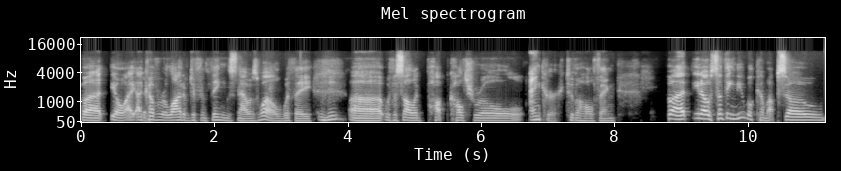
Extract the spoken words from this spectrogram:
but you know I, I, cover a lot of different things now as well with a mm-hmm. uh, with a solid pop cultural anchor to the whole thing but you know something new will come up so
